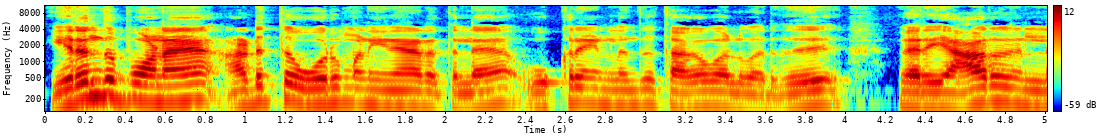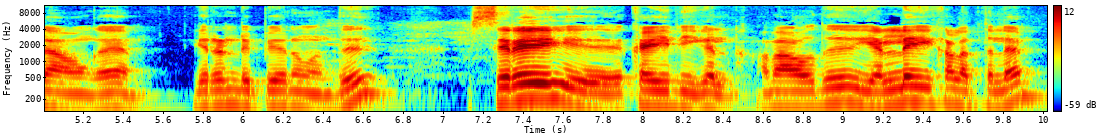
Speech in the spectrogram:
இறந்து போன அடுத்த ஒரு மணி நேரத்தில் உக்ரைன்லேருந்து தகவல் வருது. வேறு யாரும் இல்லை அவங்க. இரண்டு பேரும் வந்து சிறை கைதிகள் அதாவது எல்லை களத்தில்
